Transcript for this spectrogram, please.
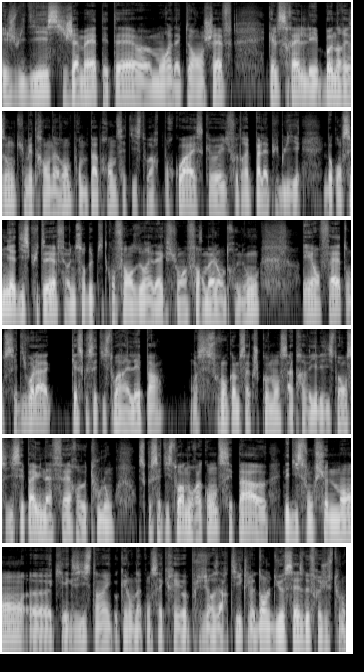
Et je lui dis, si jamais tu étais euh, mon rédacteur en chef, quelles seraient les bonnes raisons que tu mettrais en avant pour ne pas prendre cette histoire? Pourquoi est-ce qu'il ne faudrait pas la publier? Donc on s'est mis à discuter, à faire une sorte de petite conférence de rédaction informelle entre nous. Et en fait, on s'est dit, voilà, qu'est-ce que cette histoire, elle est pas? Moi, c'est souvent comme ça que je commence à travailler les histoires. On s'est dit, c'est pas une affaire euh, Toulon. Ce que cette histoire nous raconte, c'est pas euh, des dysfonctionnements euh, qui existent hein, et auxquels on a consacré plusieurs articles dans le diocèse de Fréjus-Toulon.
